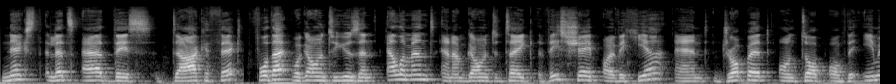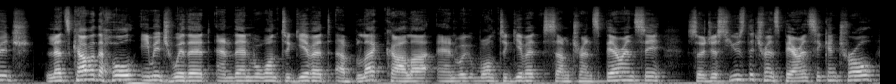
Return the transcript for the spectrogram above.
Next, let's add this dark effect. For that, we're going to use an element and I'm going to take this shape over here and drop it on top of the image. Let's cover the whole image with it and then we want to give it a black color and we want to give it some transparency. So just use the transparency control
